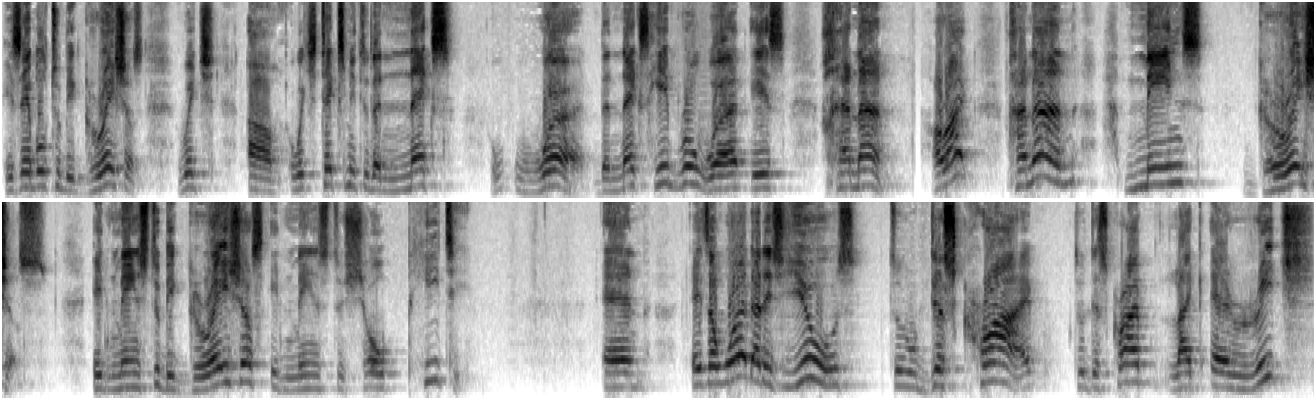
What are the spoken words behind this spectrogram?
He's able to be gracious, which, um, which takes me to the next word. The next Hebrew word is Hanan. All right? Hanan means gracious. It means to be gracious, it means to show pity. And it's a word that is used to describe to describe like a rich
